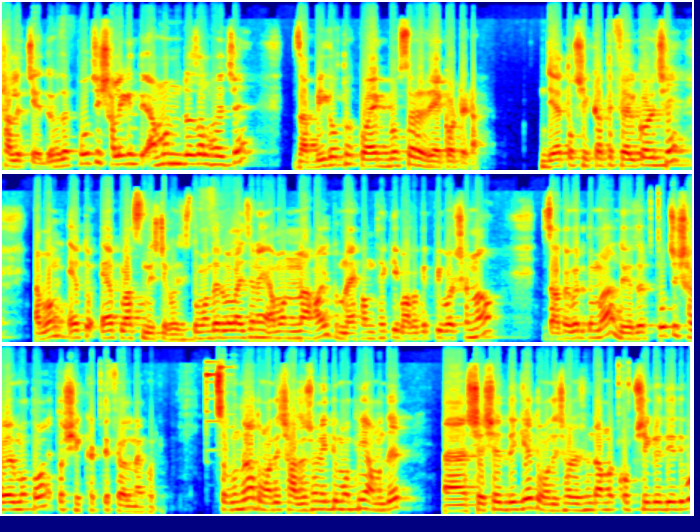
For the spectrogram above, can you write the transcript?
সালের চেয়ে। দুই হাজার পঁচিশ সালে কিন্তু এমন রেজাল্ট হয়েছে যা বিগত কয়েক বছরের রেকর্ড এটা। যে এত শিক্ষার্থী ফেল করেছে এবং এত এ প্লাস মিস্টেক হয়েছে। তোমাদের বেলায় যেন এমন না হয়। তোমরা এখন থেকে ভালো করে প্রিপারেশন নাও। যাতে করে তোমরা দুই হাজার পঁচিশ সালের মতো এত শিক্ষার্থী ফেল না করে। সো বন্ধুরা, তোমাদের সাজেশন ইতিমধ্যেই আমাদের শেষের দিকে তোমাদের সাজেশনটা আমরা খুব শীঘ্রই দিয়ে দিব।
